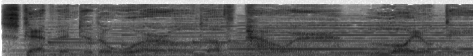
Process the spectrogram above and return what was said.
Step into the world of power, loyalty,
